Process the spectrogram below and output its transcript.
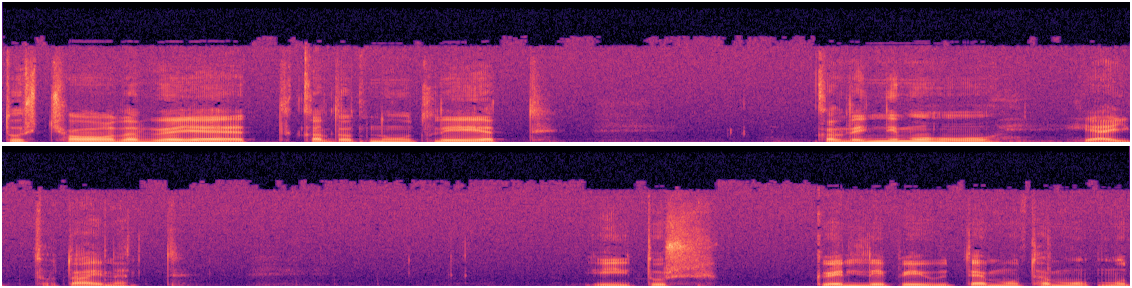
tuossa tjoota vyöjä, että kaltot nuut liiat, kalta inni muhu jäittu tainet. Iitus kyllipiyte, mutta mu, mu.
